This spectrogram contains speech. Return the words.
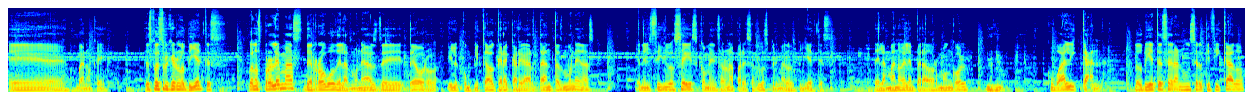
eh, bueno, ok. Después surgieron los billetes. Con los problemas de robo de las monedas de, de oro y lo complicado que era cargar tantas monedas, en el siglo VI comenzaron a aparecer los primeros billetes de la mano del emperador mongol Kubali Khan. Los billetes eran un certificado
